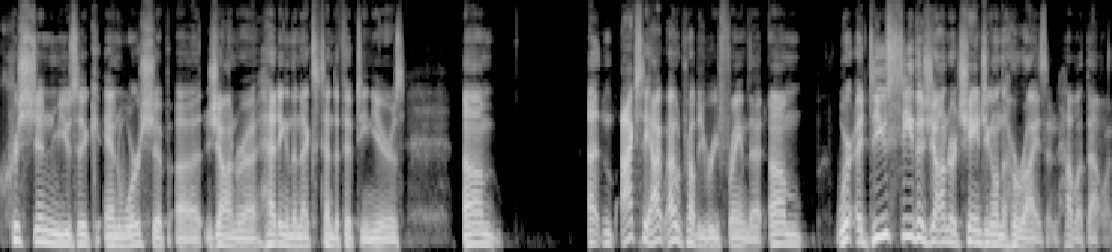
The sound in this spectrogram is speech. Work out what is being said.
Christian music and worship uh, genre heading in the next ten to fifteen years? Um, uh, actually, I, I, would probably reframe that. Um, where uh, do you see the genre changing on the horizon? How about that one?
